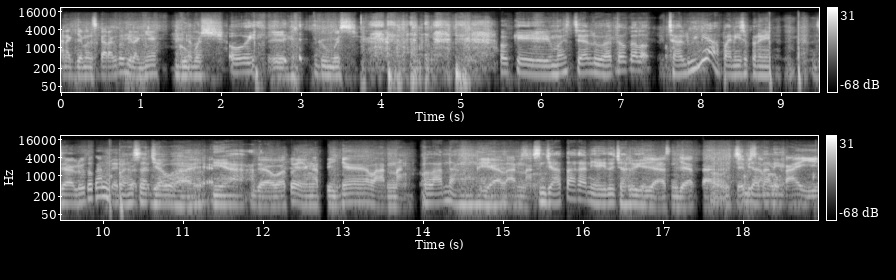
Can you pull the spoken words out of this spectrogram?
anak zaman sekarang tuh bilangnya gumus. Oh iya. Iya, gumus. Oke, Mas Jalu atau kalau Jalu ini apa nih sebenarnya? Jalu tuh kan dari Bahasa Jawa. ya. Iya. Jawa tuh yang artinya lanang. Lanang. Iya, lanang. Senjata kan ya itu Jalu ya. Iya senjata. Oh, Dia bisa senjata nih. melukai.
